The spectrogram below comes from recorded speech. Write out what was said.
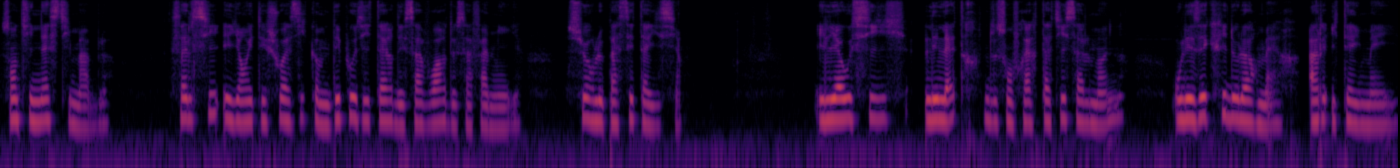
sont inestimables, celle-ci ayant été choisie comme dépositaire des savoirs de sa famille sur le passé tahitien. Il y a aussi les lettres de son frère Tati Salmon ou les écrits de leur mère, Ar Mei.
